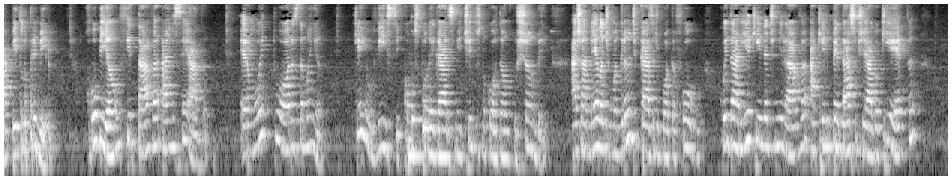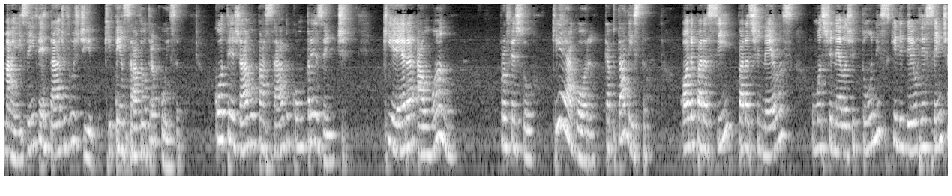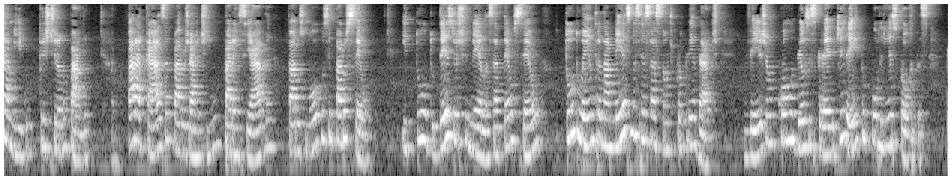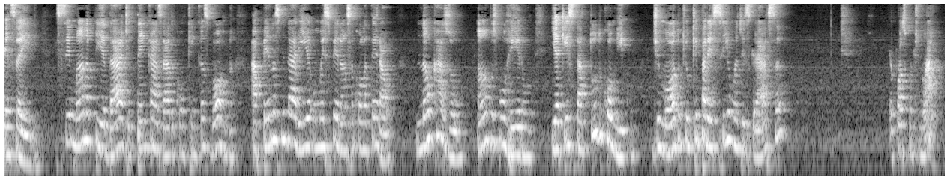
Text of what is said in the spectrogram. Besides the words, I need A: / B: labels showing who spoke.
A: Capítulo 1 Rubião fitava a enseada. Eram oito horas da manhã. Quem o visse, com os polegares metidos no cordão do chambre, a janela de uma grande casa de Botafogo, cuidaria que ele admirava aquele pedaço de água quieta, mas em verdade vos digo que pensava outra coisa. Cotejava o passado com o presente, que era há um ano, professor, que é agora capitalista. Olha para si, para as chinelas, umas chinelas de Tunis que lhe deu recente amigo Cristiano Palha. Para a casa, para o jardim, para a enseada, para os morros e para o céu. E tudo, desde as chinelas até o céu, tudo entra na mesma sensação de propriedade. Vejam como Deus escreve direito por linhas tortas, pensa ele se Mana Piedade tem casado com Quincas Borba, apenas me daria uma esperança colateral. Não casou, ambos morreram, e aqui está tudo comigo, de modo que o que parecia uma desgraça. Eu posso continuar?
